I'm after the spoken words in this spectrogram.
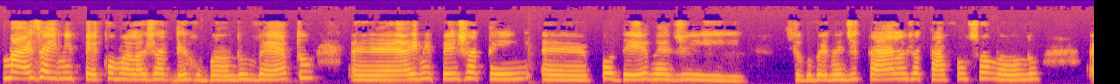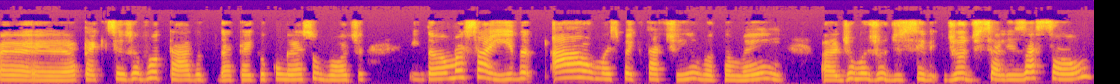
Mas a MP, como ela já derrubando o veto, é, a MP já tem é, poder né, de se o governo editar, ela já está funcionando é, até que seja votada, até que o Congresso vote. Então é uma saída. Há uma expectativa também uh, de uma judici judicialização,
